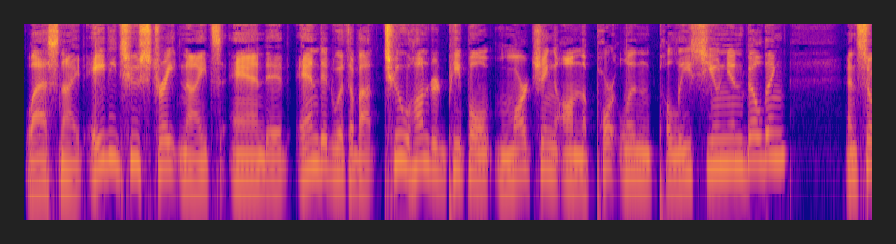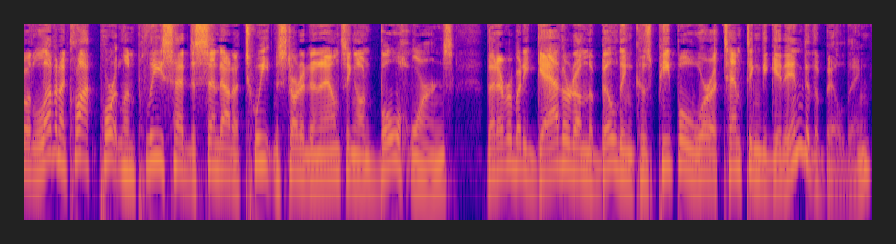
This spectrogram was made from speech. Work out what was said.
last night. 82 straight nights, and it ended with about 200 people marching on the Portland Police Union building. And so at 11 o'clock, Portland police had to send out a tweet and started announcing on bullhorns that everybody gathered on the building because people were attempting to get into the building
